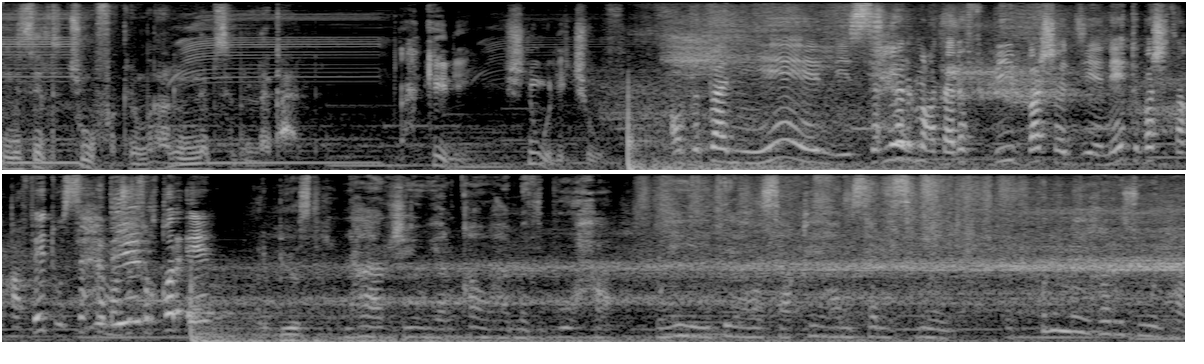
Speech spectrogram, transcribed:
نزلت تشوفك المرأة اللي لابسة بالأكحل احكي لي شنو اللي تشوف؟ on peut pas اللي السحر معترف به برشا ديانات وبرشا ثقافات والسحر موجود في القران ربي يستر نهار جاو يلقاوها مذبوحة وهي يديها وساقيها مسلسلين كل ما يغرزوا لها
